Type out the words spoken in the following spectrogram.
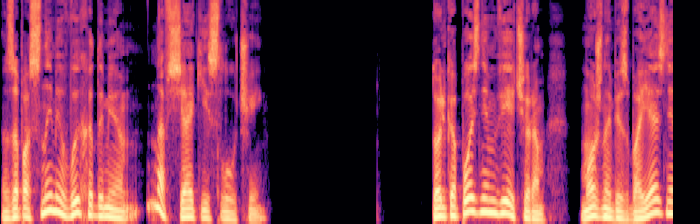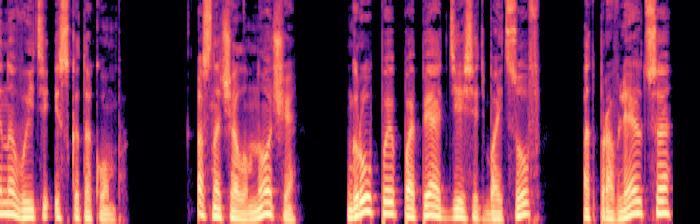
запасными выходами на всякий случай. Только поздним вечером можно безбоязненно выйти из катакомб. А с началом ночи группы по 5-10 бойцов отправляются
